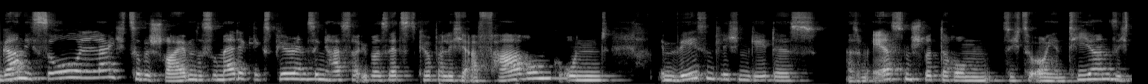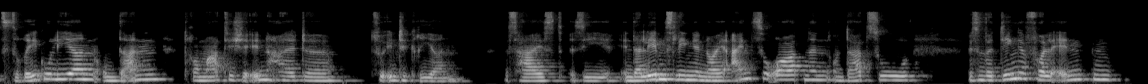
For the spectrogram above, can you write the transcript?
gar nicht so leicht zu beschreiben. Das Somatic Experiencing heißt ja übersetzt körperliche Erfahrung und im Wesentlichen geht es also im ersten Schritt darum, sich zu orientieren, sich zu regulieren, um dann traumatische Inhalte zu integrieren. Das heißt, sie in der Lebenslinie neu einzuordnen und dazu müssen wir Dinge vollenden,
